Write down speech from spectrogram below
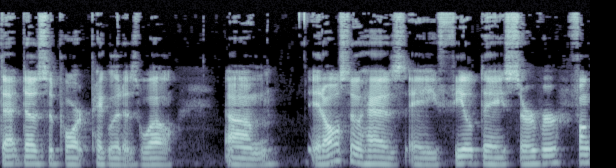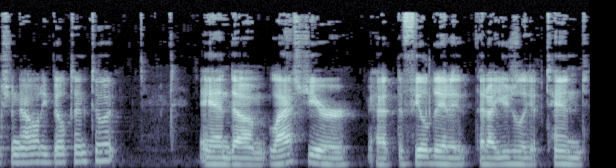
that does support Piglet as well. Um, it also has a field day server functionality built into it. And um, last year at the field day that I usually attend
